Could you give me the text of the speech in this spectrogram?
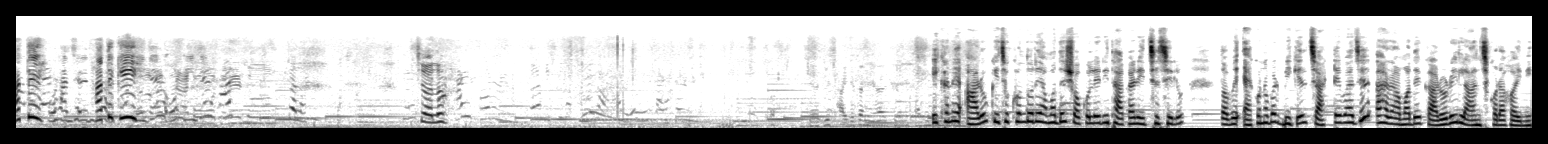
হাতে হাতে কি? চলো। এখানে আরও কিছুক্ষণ ধরে আমাদের সকলেরই থাকার ইচ্ছা ছিল তবে এখন আবার বিকেল চারটে বাজে আর আমাদের কারোরই লাঞ্চ করা হয়নি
